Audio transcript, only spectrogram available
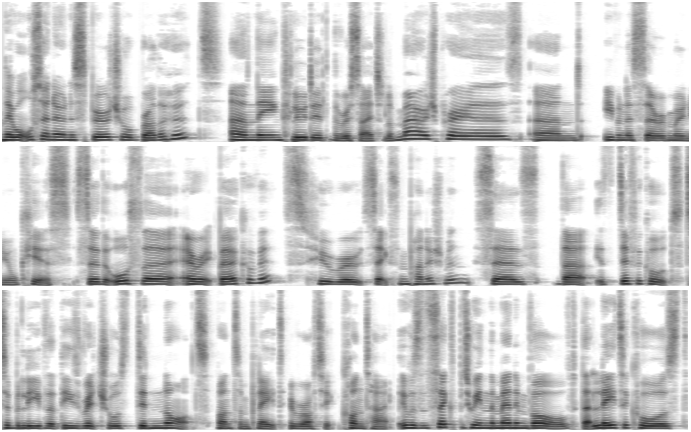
They were also known as spiritual brotherhoods and they included the recital of marriage prayers and even a ceremonial kiss. So the author Eric Berkowitz, who wrote Sex and Punishment, says that it's difficult to believe that these rituals did not contemplate erotic contact. It was the sex between the men involved that later caused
